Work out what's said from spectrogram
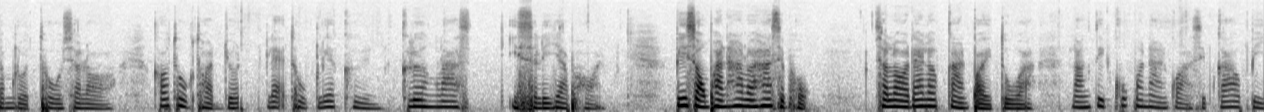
ตำรวจโทชลอ เขาถูกถอดยศและถูกเรียกคืน เครื่องราชอิสริยาภรณ์ ปี 2556 ชลอได้รับการปล่อยตัว หลังติดคุกมานานกว่า 19 ปี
